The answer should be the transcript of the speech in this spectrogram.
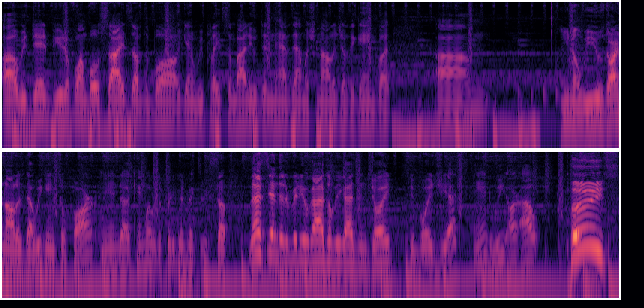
Uh, we did beautiful on both sides of the ball. Again, we played somebody who didn't have that much knowledge of the game, but um, you know, we used our knowledge that we gained so far and uh, came away with a pretty good victory. So that's the end of the video, guys. Hope you guys enjoyed. It's your boy GS, and we are out. Peace.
